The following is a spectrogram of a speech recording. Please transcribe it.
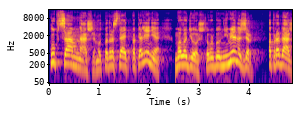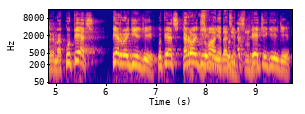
купцам нашим. Вот подрастает поколение, молодежь, чтобы он был не менеджер по продажам, а купец первой гильдии, купец второй а, гильдии, дадим. купец третьей гильдии.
